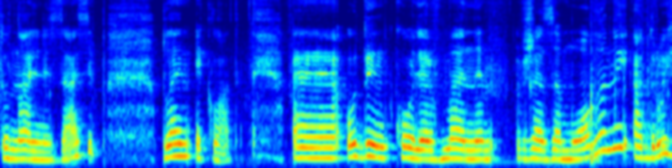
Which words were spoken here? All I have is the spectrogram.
тональний засіб Plain Eclat. Е, один колір в мене вже замовлений, а другий,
